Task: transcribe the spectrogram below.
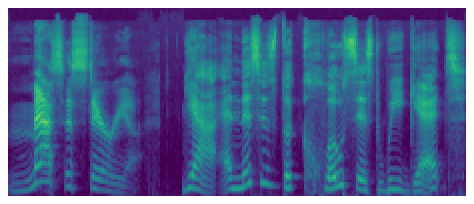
Mass hysteria. Yeah, and this is the closest we get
